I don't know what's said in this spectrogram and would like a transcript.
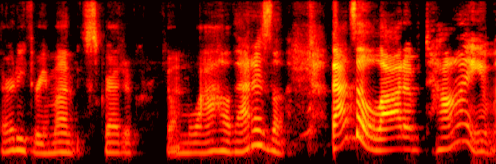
33 months graduate curriculum. Wow, that is a that's a lot of time.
